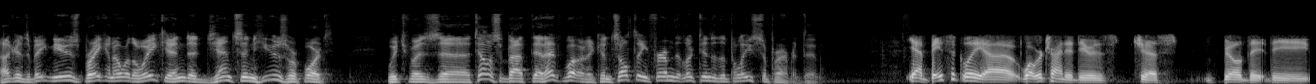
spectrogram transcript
Kinds of big news breaking over the weekend. A Jensen Hughes report, which was, uh, tell us about that. That's what, a consulting firm that looked into the police department then? Yeah, basically, uh, what we're trying to do is just build the, the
